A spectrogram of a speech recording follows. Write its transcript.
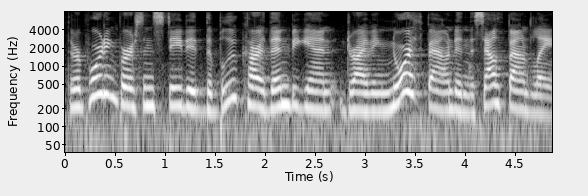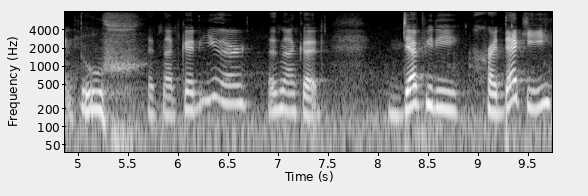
The reporting person stated the blue car then began driving northbound in the southbound lane. Oof. That's not good either. That's not good. Deputy Hradecki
